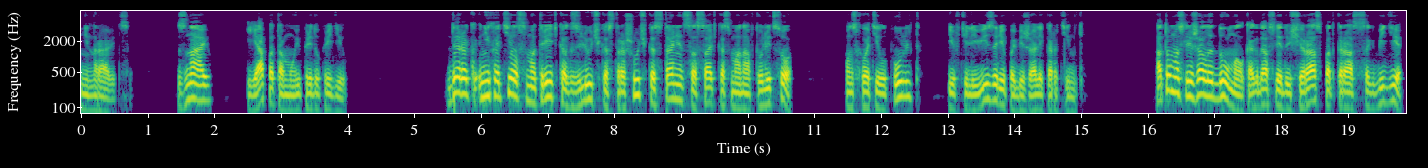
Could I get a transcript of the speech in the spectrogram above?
не нравится. Знаю, я потому и предупредил. Дерек не хотел смотреть, как злючка-страшучка станет сосать космонавту лицо. Он схватил пульт, и в телевизоре побежали картинки. А Томас лежал и думал, когда в следующий раз подкрасться к беде.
